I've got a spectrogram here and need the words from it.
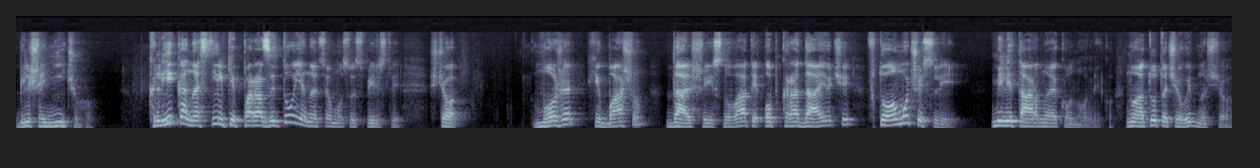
більше нічого. Кліка настільки паразитує на цьому суспільстві, що може хіба що далі існувати, обкрадаючи в тому числі мілітарну економіку. Ну а тут очевидно, що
